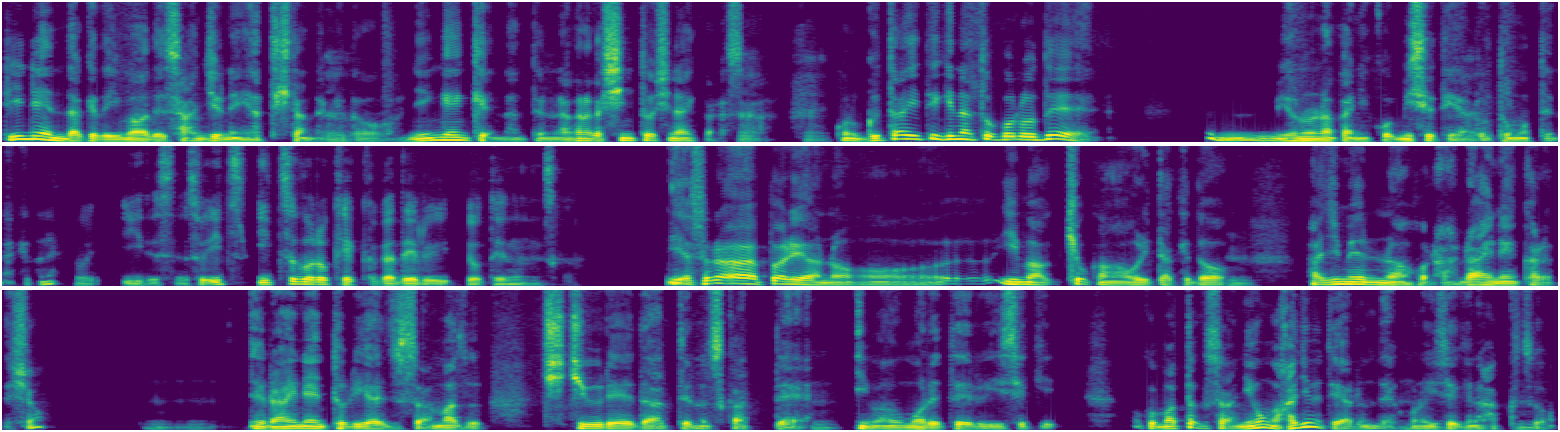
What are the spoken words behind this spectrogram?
理念だけで今まで30年やってきたんだけど、人間権なんてなかなか浸透しないからさ、この具体的なところで、世の中にこう見せてやろうと思ってんだけどね。いいですね。それいつ、いつ頃結果が出る予定なんですか？いや、それはやっぱりあの、今許可が下りたけど、うん、始めるのはほら、来年からでしょ、うんうん、で、来年とりあえずさ、まず地中レーダーっていうのを使って、今埋もれている遺跡。これ全くさ、日本が初めてやるんだよ、この遺跡の発掘を。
